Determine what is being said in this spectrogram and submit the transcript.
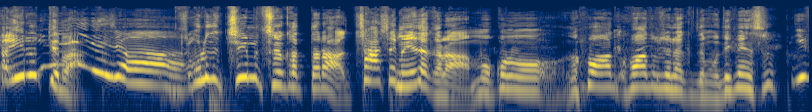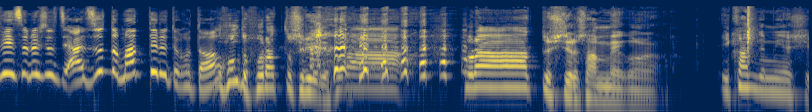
あいるってば。いいでしょ俺でチーム強かったら、チャーセメだから、もうこの、フォワード、フォワードじゃなくてもうディフェンス。ディフェンスの人たち、あ、ずっと待ってるってこと？ほんとフラットスリーで、ふらー、ふらーっとしてる3名この、いかんでもいいやし、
